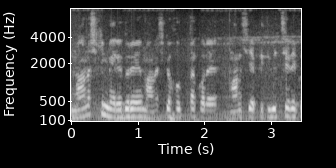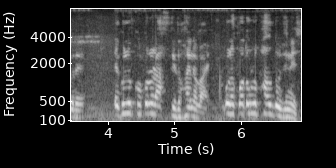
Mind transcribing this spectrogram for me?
মানুষকে মেরে ধরে, মানুষকে হত্যা করে, মানুষকে পৃথিবী ছেড়ে করে, এগুলো কখনো রাজনীতি হয় না ভাই। এগুলো কতগুলো ফালতু জিনিস।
